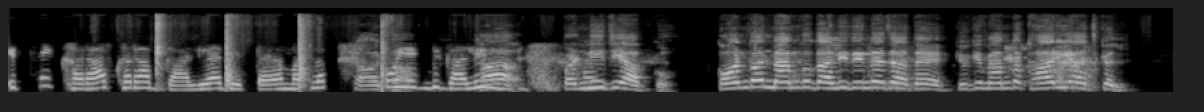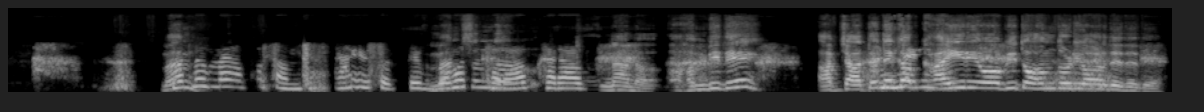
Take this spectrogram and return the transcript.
इतनी खराब खराब गालियाँ देता है। मतलब कोई खा एक भी गाली हाँ पढ़नी चाहिए आपको। कौन कौन मैम को गाली देना चाहता है? क्योंकि मैम तो खा रही है आजकल। मैम? मतलब मैं आपको समझा नहीं सकते। बहुत खराब खराब ना ना हम भी दे आप चाहते थे कि आप खा ही रहे हो अभी तो हम थोड़ी और दे देते।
